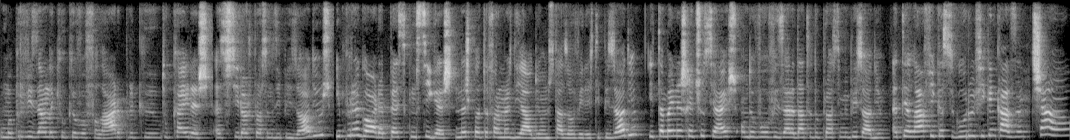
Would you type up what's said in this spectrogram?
uma previsão daquilo que eu vou falar para que tu queiras assistir aos próximos episódios. E por agora, peço que me sigas nas plataformas de áudio onde estás a ouvir este episódio e também nas redes sociais onde eu vou avisar a data do próximo episódio. Até lá, fica seguro e fica em casa. Tchau!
